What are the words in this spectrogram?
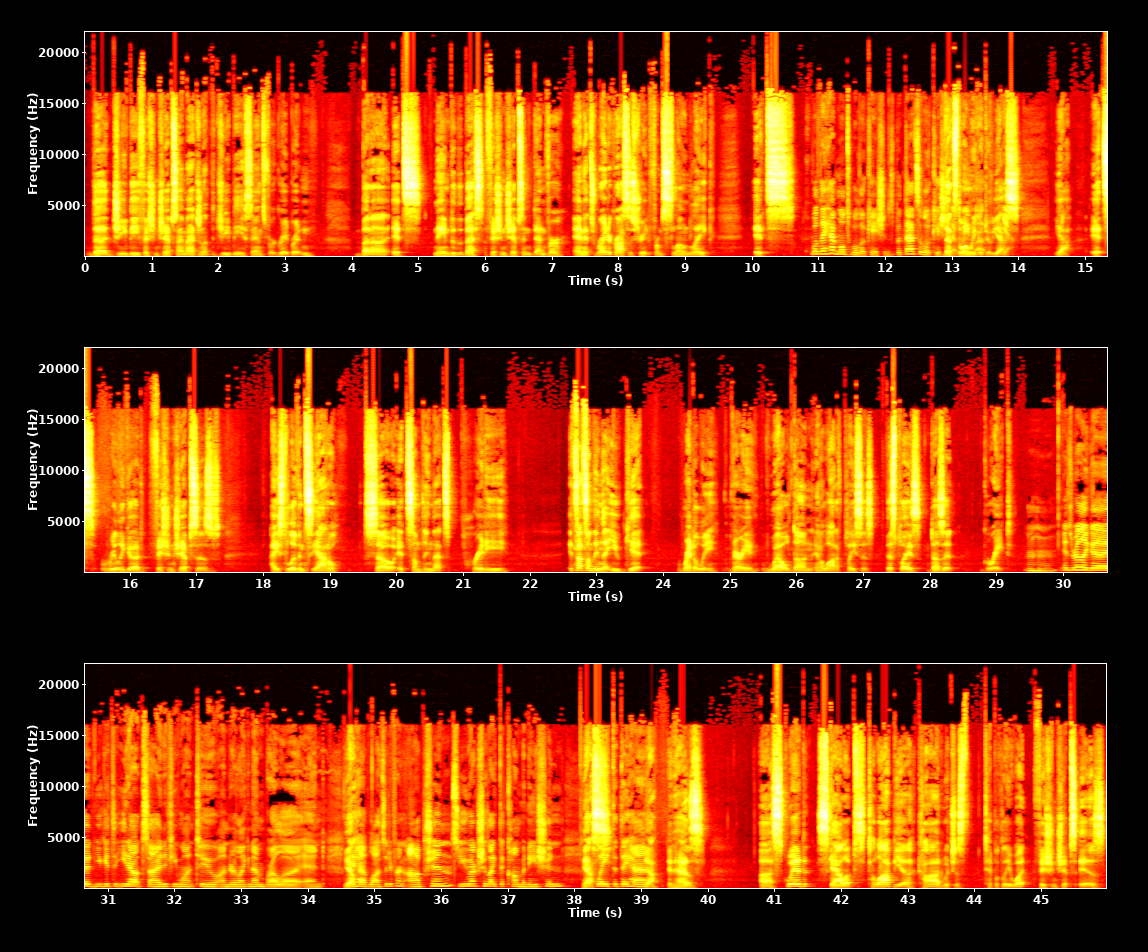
the GB fish and chips. I imagine that the GB stands for Great Britain, but uh, it's named the best fish and chips in Denver, and it's right across the street from Sloan Lake. It's Well, they have multiple locations, but that's a location. that's that the one we love. go to. Yes, yeah. it's really good. Fish and chips is. I used to live in Seattle, so it's something that's pretty. It's not something that you get readily, very well done in a lot of places. This place does it great. It's really good. You get to eat outside if you want to under like an umbrella, and Yeah. they have lots of different options. You actually like the combination Yes. plate that they have. Yeah, it has uh, squid, scallops, tilapia, cod, which is typically what fish and chips is,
